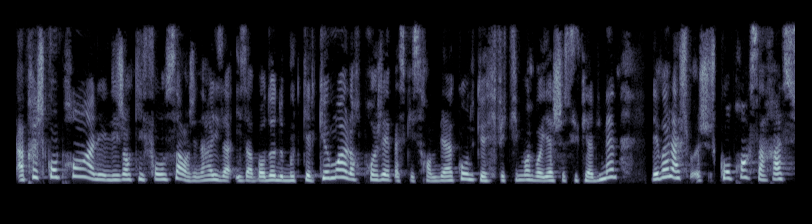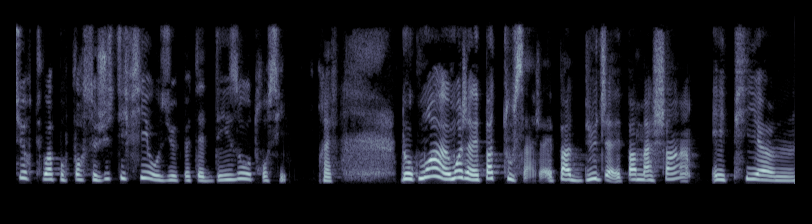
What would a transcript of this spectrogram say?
Après, je comprends hein, les, gens qui font ça. En général, ils, abandonnent au bout de quelques mois leur projet parce qu'ils se rendent bien compte qu'effectivement, le voyage se suffit à lui-même. Mais voilà, je, je, comprends que ça rassure, tu vois, pour pouvoir se justifier aux yeux peut-être des autres aussi. Bref. Donc moi, euh, moi, j'avais pas de tout ça. J'avais pas de but, j'avais pas machin. Et puis, euh,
